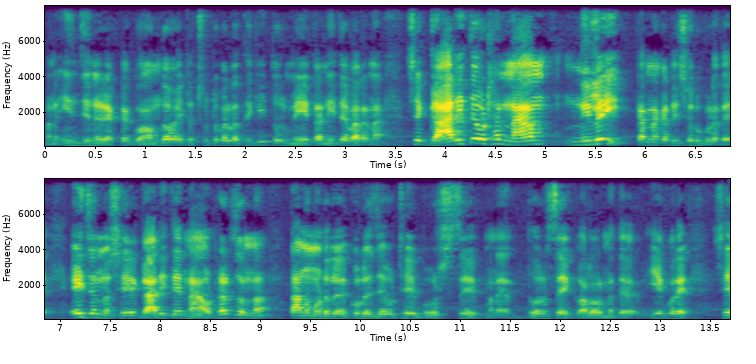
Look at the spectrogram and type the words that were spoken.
মানে ইঞ্জিনের একটা গন্ধ, এটা ছোটবেলা থেকেই তোর মেয়েটা নিতে পারে না। সে গাড়িতে ওঠার নাম নিলেই কান্নাকাটি শুরু করে দেয়। এই জন্য সে গাড়িতে না ওঠার জন্য তানু মডেলের কলেজে উঠে বসছে মানে ধরছে, গলার মধ্যে ইয়ে করে সে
